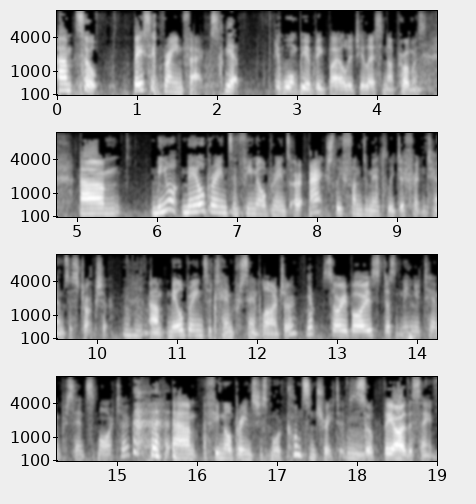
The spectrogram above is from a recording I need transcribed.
Um, so, basic brain facts. Yep. It won't be a big biology lesson, I promise. Um, male, brains and female brains are actually fundamentally different in terms of structure. Um, male brains are 10% larger. Yep. Sorry, boys, doesn't mean you're 10% smarter. um, a female brain's just more concentrated, so they are the same.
